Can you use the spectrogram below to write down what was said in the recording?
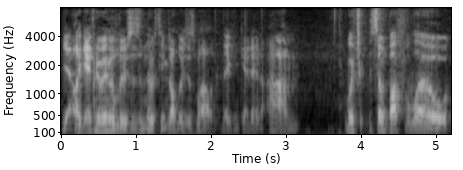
yeah, like if New England loses and those teams all lose as well, then they can get in. Um, which so Buffalo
